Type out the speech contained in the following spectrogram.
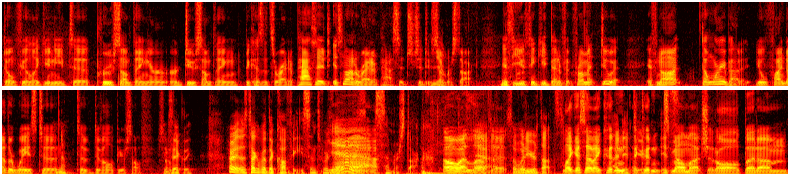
don't feel like you need to prove something or, or do something because it's a rite of passage. It's not a rite of passage to do summer stock. If you think you'd benefit from it, do it. If not, don't worry about it. You'll find other ways to to develop yourself. So. Exactly. All right, let's talk about the coffee since we're Yeah. with summer stock. Oh, I loved Yeah. it. So what are your thoughts? Like I said, I couldn't. I, too. couldn't It's- smell much at all, but um,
